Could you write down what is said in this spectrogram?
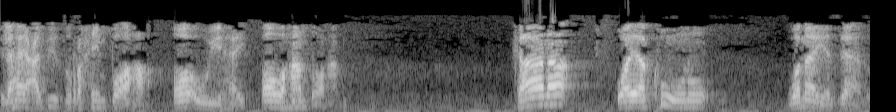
ilaahay casiizu raxiim buu ahaa oo uu yahay oo u ahaan doonaa. Kaana wayakunu wamaa yazaalu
